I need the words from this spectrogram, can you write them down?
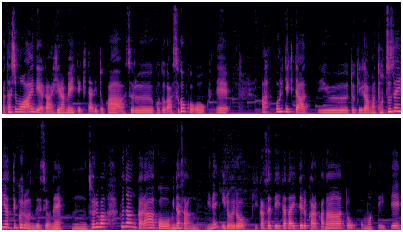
私もアイデアがひらめいてきたりとかすることがすごく多くてあ降りてきたっていう時が、まあ、突然やってくるんですよね。うん、それは普段からこう皆さんにねいろいろ聞かせていただいてるからかなと思っていて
